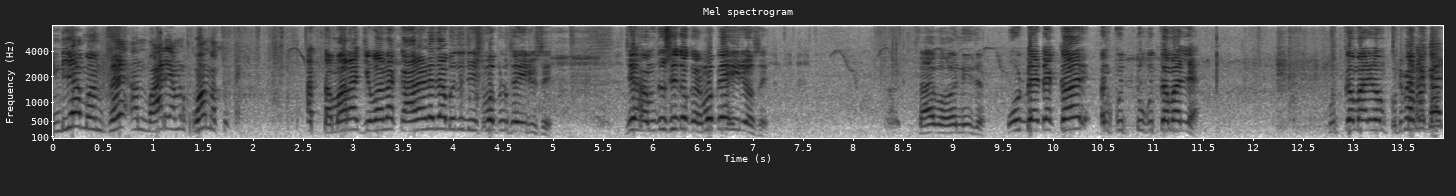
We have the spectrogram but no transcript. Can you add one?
ઇન્ડિયા છે અને બહાર એમને કોમ હતું. આ તમારા જીવાના કારણે જ આ બધું દેશમાં પેલું થઈ રહ્યું છે. જે સમજુ છે તો ઘરમાં પહેરી રહ્યો છે. સાહેબ હવે નહીં જાય ઉઠ બેઠક કર અને કૂદતું કૂદકા મારી લે. કૂદકા મારી આમ કૂદ બેઠક કર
